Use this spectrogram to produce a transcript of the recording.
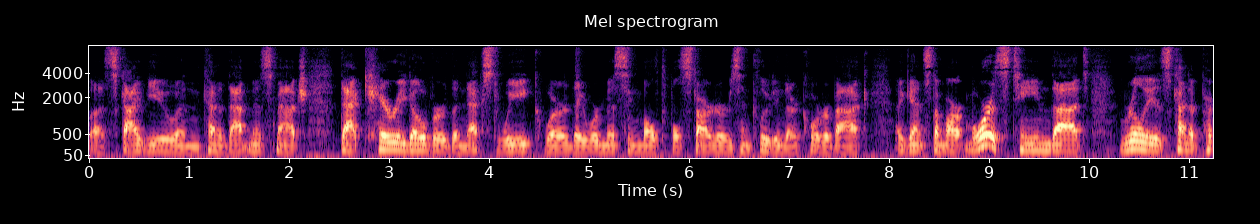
uh, Skyview and kind of that mismatch that carried over the next week where they were missing multiple starters, including their quarterback, against a Mark Morris team that really is kind of. Pr-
